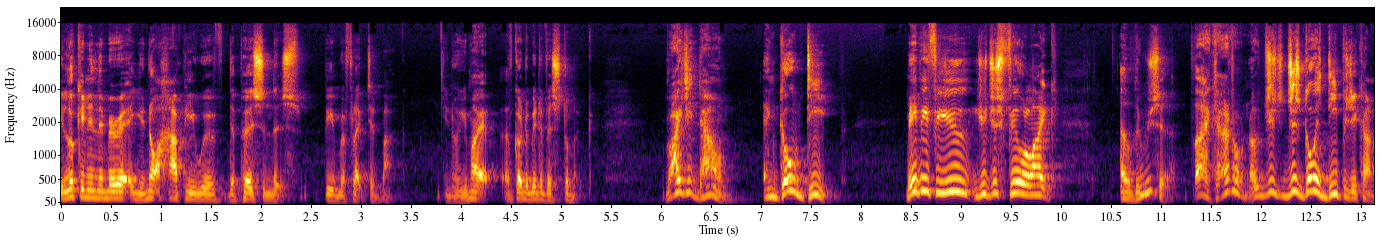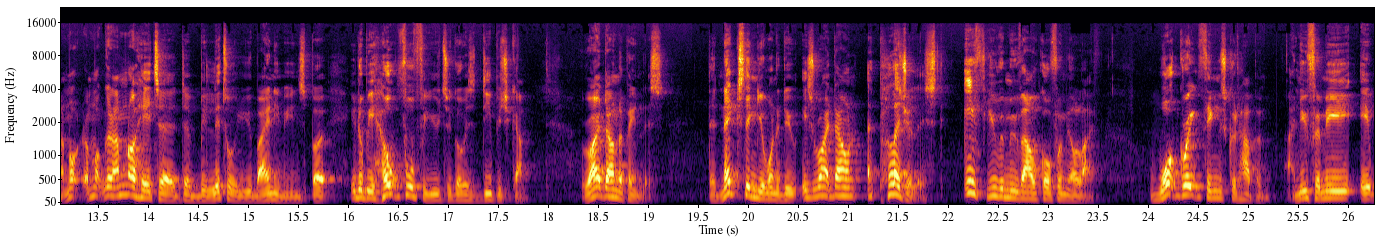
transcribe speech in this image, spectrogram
You're looking in the mirror and you're not happy with the person that's being reflected back. You know, you might have got a bit of a stomach. Write it down and go deep. Maybe for you, you just feel like a loser. Like, I don't know, just, just go as deep as you can. I'm not, I'm not, I'm not here to, to belittle you by any means, but it'll be helpful for you to go as deep as you can. Write down the pain list. The next thing you want to do is write down a pleasure list if you remove alcohol from your life. What great things could happen? I knew for me, it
